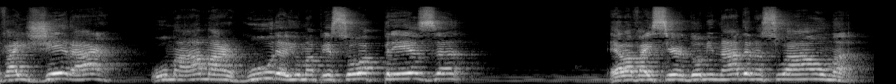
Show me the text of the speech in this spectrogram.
vai gerar uma amargura e uma pessoa presa. Ela vai ser dominada na sua alma.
